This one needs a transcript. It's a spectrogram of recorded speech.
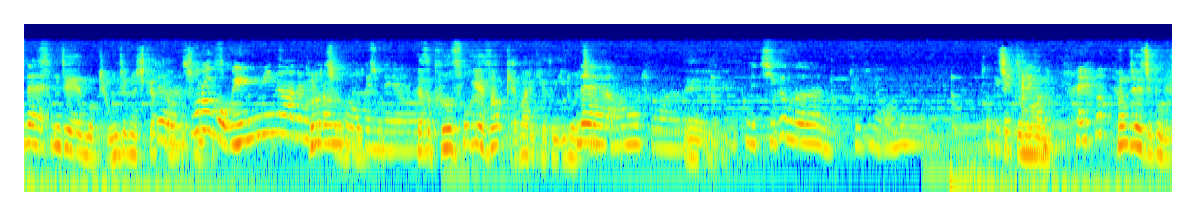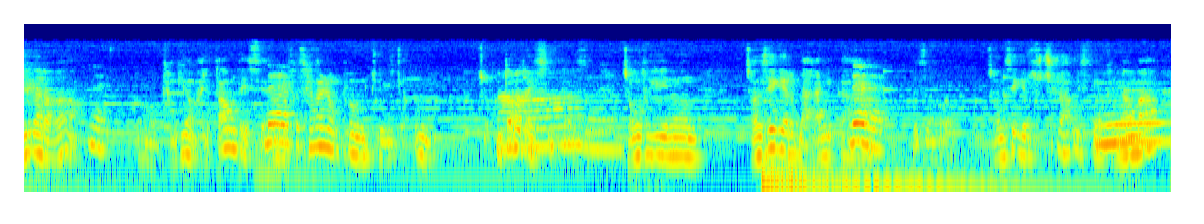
네. 승재에 뭐 경쟁을 시켰다고 네, 서로 뭐 윈윈하는 그런 그렇죠, 거겠네요. 그래서 그 속에서 개발이 계속 이루어지고 네, 아, 좋아요. 네. 근데 지금은 교수님 어느 쪽이 지금은? 현재 지금 우리나라가 네. 어, 경기가 많이 다운돼 있어요. 네, 그래서 그렇죠. 생활용품 쪽이 조금 조금 떨어져 있습니다. 아, 그래서 네. 정수기는 전 세계로 나가니까 네네. 그래서 전 세계로 수출을 하고 있으니까 그나마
